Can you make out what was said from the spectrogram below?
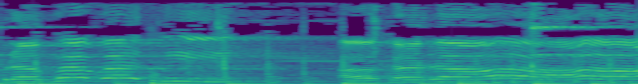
प्रभवति अहरागमे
